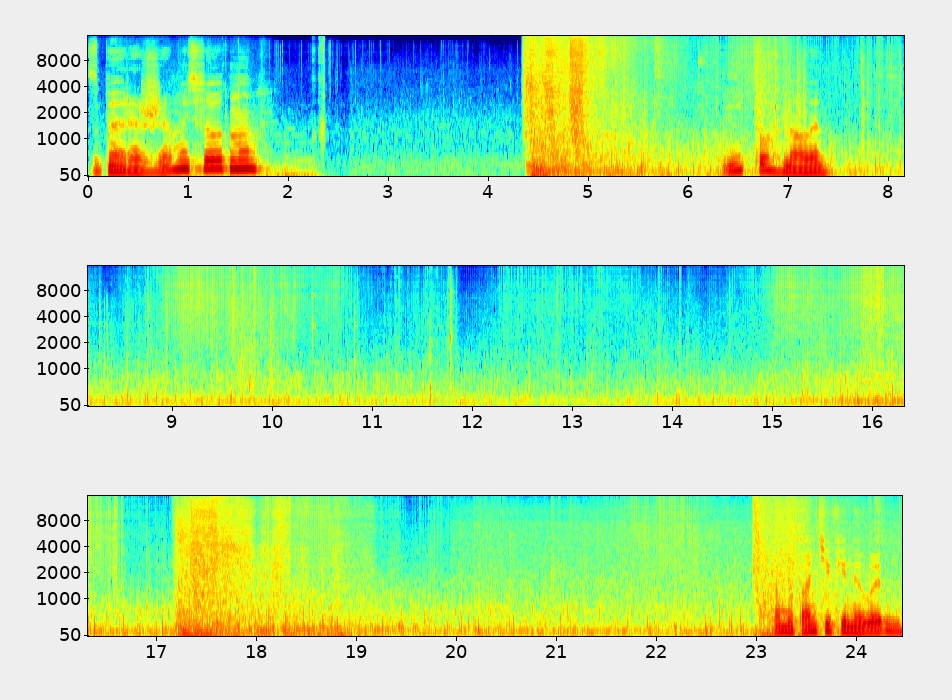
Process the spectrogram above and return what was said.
Збережемось заодно. І погнали. мутантів і не видно.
